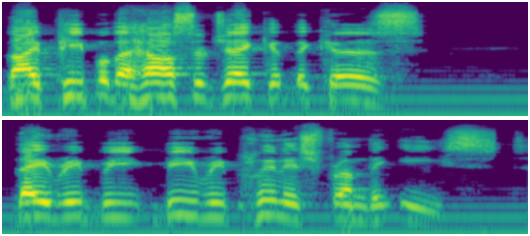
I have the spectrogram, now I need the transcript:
thy people, the house of Jacob, because they be, be replenished from the east.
